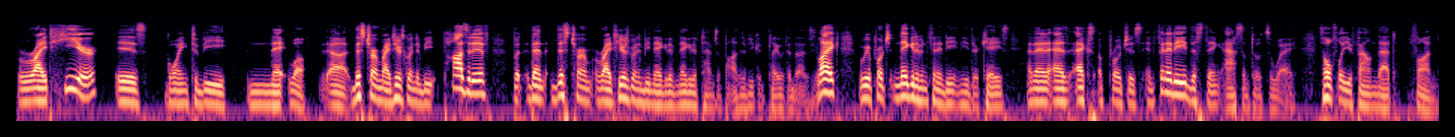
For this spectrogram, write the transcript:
right here is going to be well, uh, this term right here is going to be positive, but then this term right here is going to be negative. Negative times a positive. You could play with it as you like, but we approach negative infinity in either case. And then as x approaches infinity, this thing asymptotes away. So hopefully you found that fun.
